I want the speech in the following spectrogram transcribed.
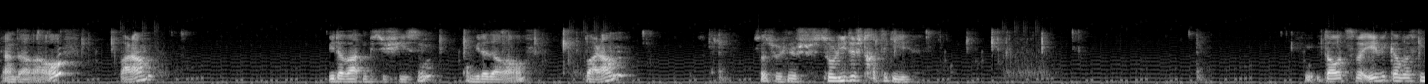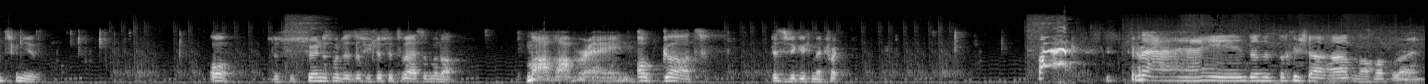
Dann darauf. Ballern. Wieder warten, bis sie schießen. Dann wieder darauf. Ballern. Das ist wirklich eine solide Strategie. Dauert zwar ewig, aber es funktioniert. Oh, das ist schön, dass man das, dass ich das jetzt weiß, dass man da. Mother Brain! Oh Gott. Das ist wirklich Metroid. Nein, das ist doch geschafft. Mother Brain.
